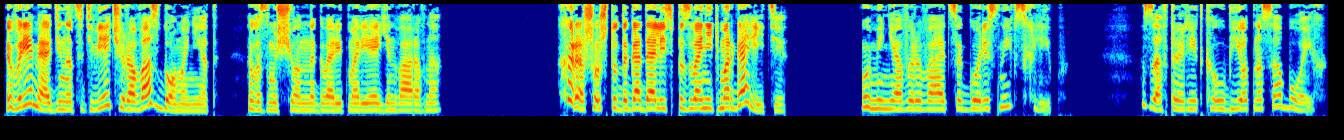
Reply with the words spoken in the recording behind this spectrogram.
Время одиннадцать вечера, вас дома нет», — возмущенно говорит Мария Январовна. «Хорошо, что догадались позвонить Маргарите». У меня вырывается горестный всхлип. Завтра Ритка убьет нас обоих.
